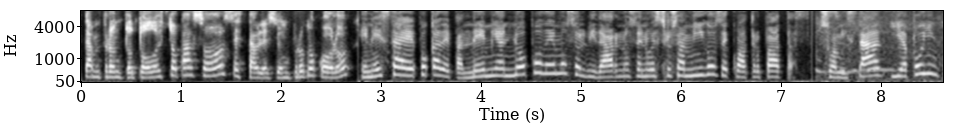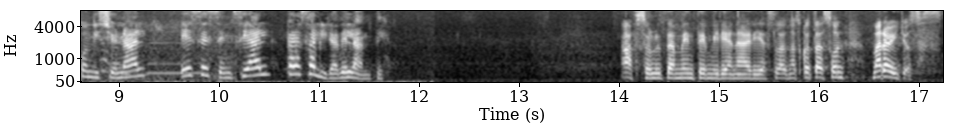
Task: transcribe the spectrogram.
Tan pronto todo esto pasó, se estableció un protocolo. En esta época de pandemia no podemos olvidarnos de nuestros amigos de cuatro patas. Su amistad y apoyo incondicional es esencial para salir adelante. Absolutamente, Miriam Arias. Las mascotas son maravillosas.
